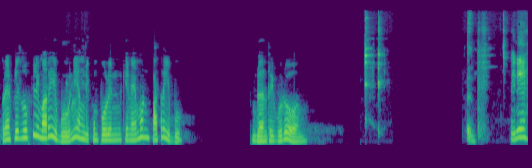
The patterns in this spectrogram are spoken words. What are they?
Grand Fleet Luffy lima ribu. Ini yang dikumpulin Kinemon empat ribu. Sembilan ribu doang. Ini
